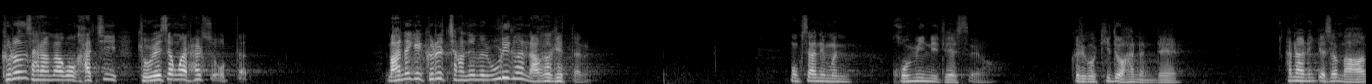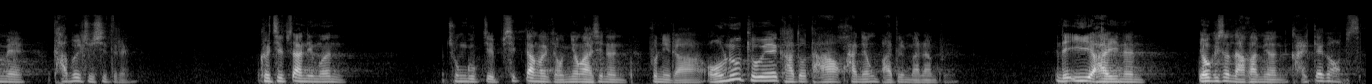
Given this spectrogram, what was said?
그런 사람하고 같이 교회 생활 할 수 없다. 만약에 그렇지 않으면 우리가 나가겠다는. 목사님은 고민이 됐어요. 그리고 기도하는데 하나님께서 마음에 답을 주시더래요. 그 집사님은 중국집 식당을 경영하시는 분이라 어느 교회에 가도 다 환영받을 만한 분. 근데 이 아이는 여기서 나가면 갈 데가 없어요.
